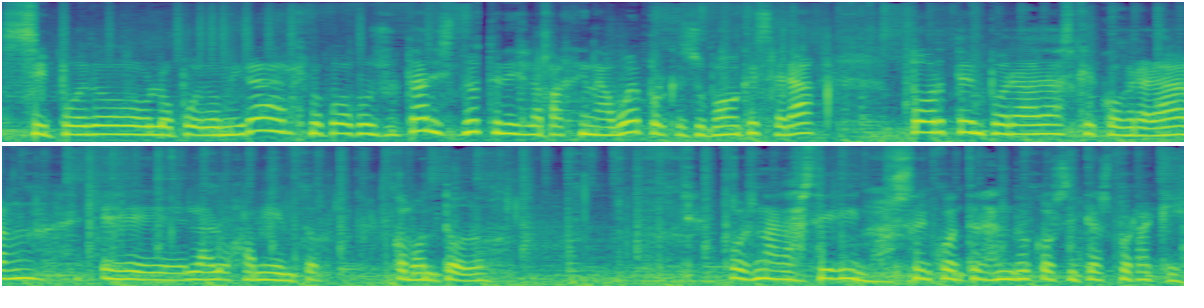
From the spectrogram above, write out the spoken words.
Si puedo, lo puedo mirar, lo puedo consultar y si no tenéis la página web, porque supongo que será por temporadas que cobrarán eh, el alojamiento, como en todo. Pues nada, seguimos encontrando cositas por aquí.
